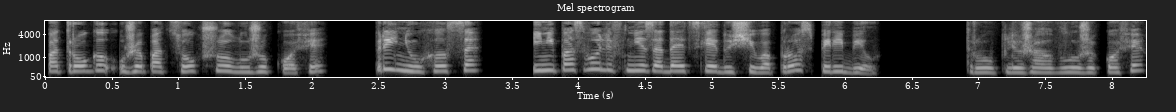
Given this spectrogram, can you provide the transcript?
потрогал уже подсохшую лужу кофе, принюхался и, не позволив мне задать следующий вопрос, перебил. Труп лежал в луже кофе?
